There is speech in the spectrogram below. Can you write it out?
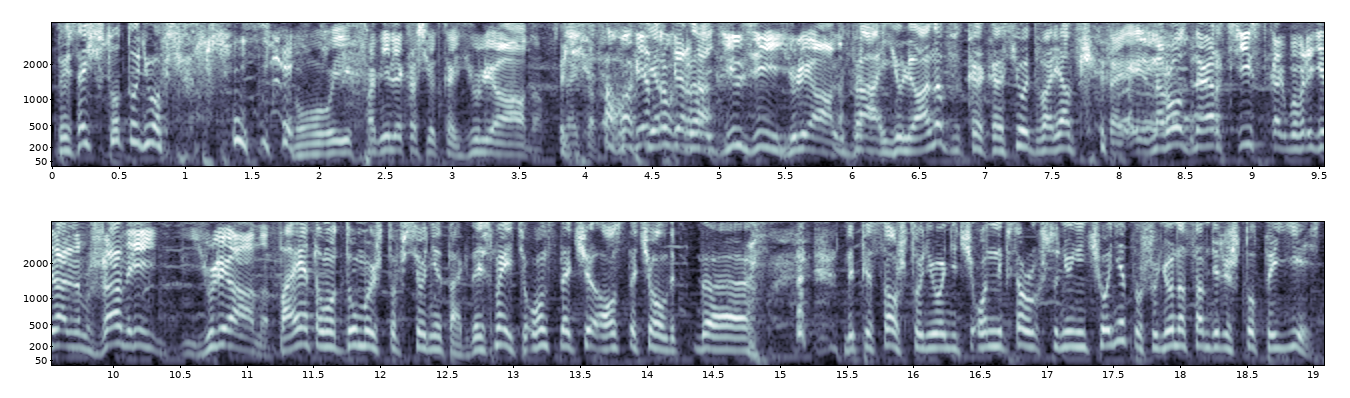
То есть, значит, что-то у него все-таки есть. Ну, и фамилия красивая такая, Юлианов. Знаете, Да, во-первых, первой да. гильдии Юлианов. Да, Юлианов, как красивый дворянский Э, Народный артист, как бы в оригинальном жанре Юлианов. Поэтому думаю, что все не так. Значит, смотрите, он сначала, он сначала э, написал, что у него ничего, он написал, что у него ничего нет, потому что у него на самом деле что-то есть.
